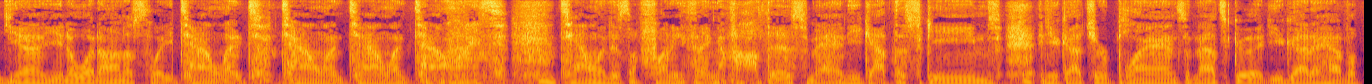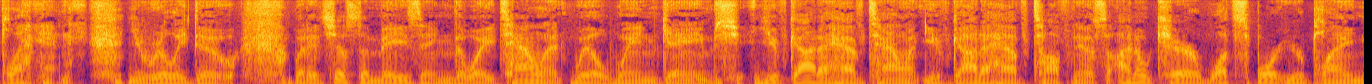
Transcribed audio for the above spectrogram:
Yeah, you know what? Honestly, talent, talent, talent, talent. Talent is a funny thing about this, man. You got the schemes and you got your plans, and that's good. You got to have a plan. you really do. But it's just amazing the way talent will win games. You've got to have talent. You've got to have toughness. I don't care what sport you're playing.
